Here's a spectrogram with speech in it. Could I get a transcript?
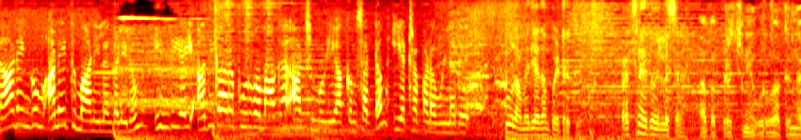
நாடெங்கும் அனைத்து மாநிலங்களிலும் இந்தியை அதிகாரப்பூர்வமாக ஆட்சி மொழியாக்கும் சட்டம் இயற்றப்பட உள்ளது. அமைதியா தான் போயிட்டு இருக்கு பிரச்சனை எதுவும் இல்ல சார் அப்ப பிரச்சனையை உருவாக்குங்க.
